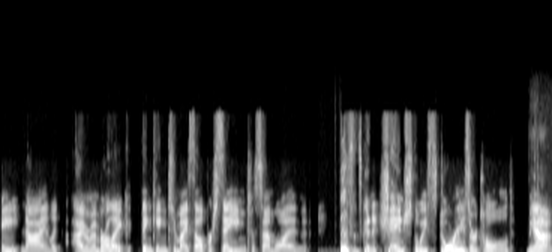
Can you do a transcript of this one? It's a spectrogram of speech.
2008, nine. Like, I remember like thinking to myself or saying to someone, this is going to change the way stories are told. Yeah.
